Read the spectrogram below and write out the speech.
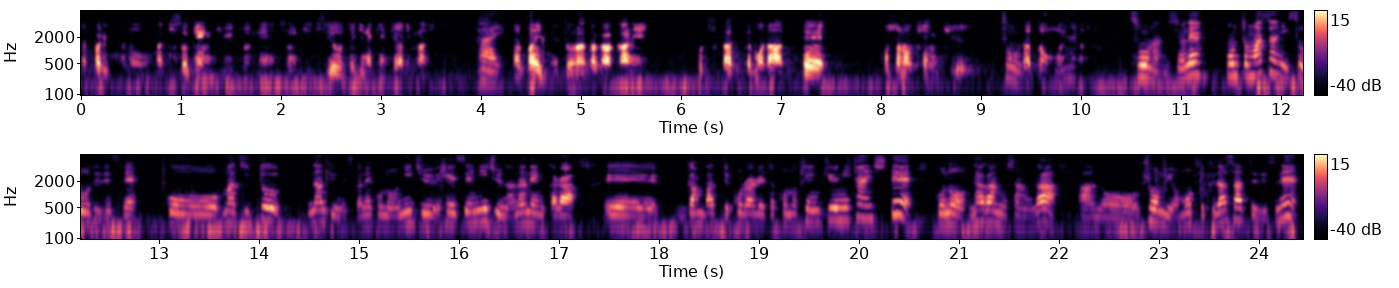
やっぱりその、まあ、基礎研究とね、その実用的な研究ありますけど、はい。やっぱりね、どなたかかに使ってもらってこその研究だと思います。そうなんですよね。本当まさにそうでですね、こう、まあ、ずっと、なんていうんですかね、この20平成27年から、えー頑張ってこられたこの研究に対して、この長野さんが、あの、興味を持ってくださってですね、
